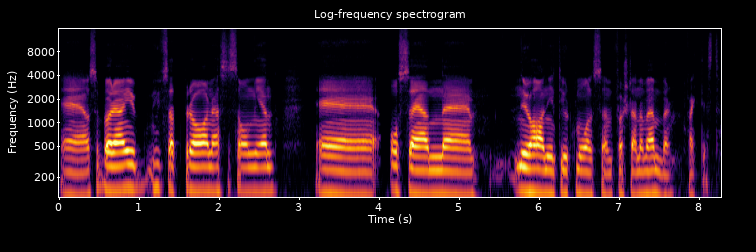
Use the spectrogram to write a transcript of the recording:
Eh, och så började han ju hyfsat bra den här säsongen. Eh, och sen, eh, nu har han inte gjort mål sedan första november faktiskt.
